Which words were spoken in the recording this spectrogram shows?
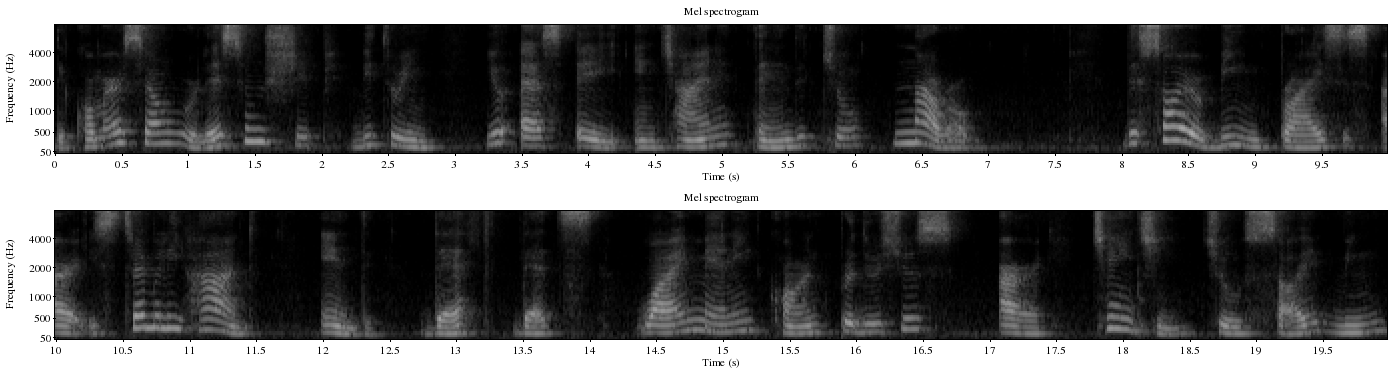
the commercial relationship between USA and China tended to narrow. The soybean prices are extremely high and that that's why many corn producers are changing to soybean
